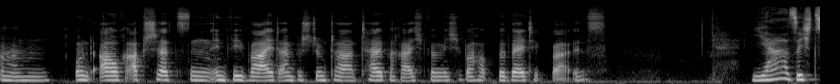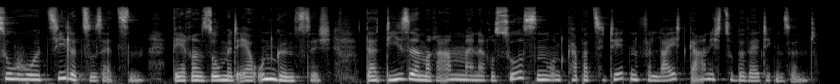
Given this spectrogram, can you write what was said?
ähm, und auch abschätzen, inwieweit ein bestimmter Teilbereich für mich überhaupt bewältigbar ist. Ja, sich zu hohe Ziele zu setzen, wäre somit eher ungünstig, da diese im Rahmen meiner Ressourcen und Kapazitäten vielleicht gar nicht zu bewältigen sind.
